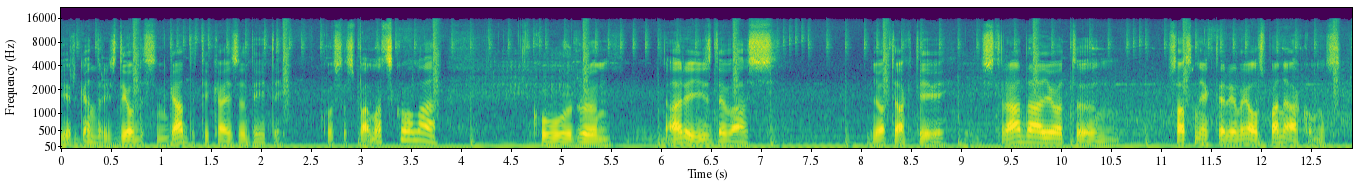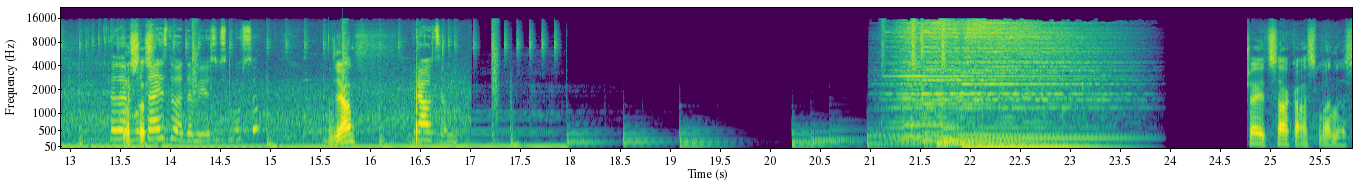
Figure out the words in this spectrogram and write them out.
Ir gandrīz 20 gadi tika aizvadīti kusas pamatskolā, kur um, arī izdevās ļoti aktīvi strādājot, sasniegt arī lielus panākumus. Tad varbūt aizdodamies uz kusu? Jā. Braucam. Šeit sākās manas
